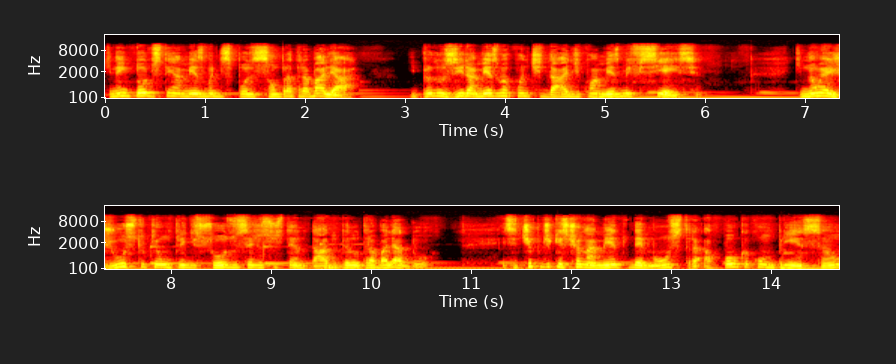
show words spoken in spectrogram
que nem todos têm a mesma disposição para trabalhar e produzir a mesma quantidade com a mesma eficiência, que não é justo que um preguiçoso seja sustentado pelo trabalhador. Esse tipo de questionamento demonstra a pouca compreensão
